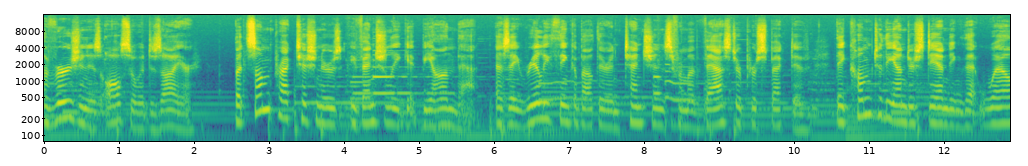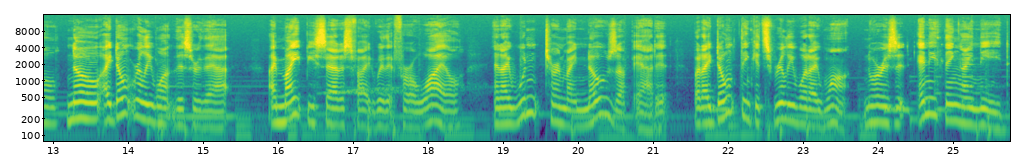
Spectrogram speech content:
Aversion is also a desire. But some practitioners eventually get beyond that. As they really think about their intentions from a vaster perspective, they come to the understanding that, well, no, I don't really want this or that. I might be satisfied with it for a while, and I wouldn't turn my nose up at it, but I don't think it's really what I want, nor is it anything I need.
